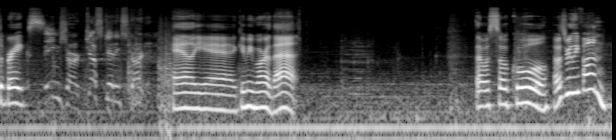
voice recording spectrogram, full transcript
The brakes. Things are just getting started. Hell yeah. Give me more of that. That was so cool. That was really fun.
